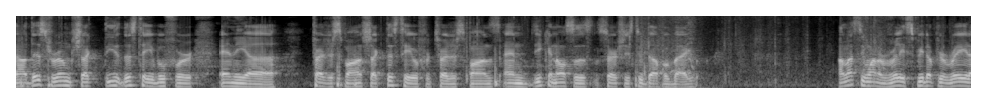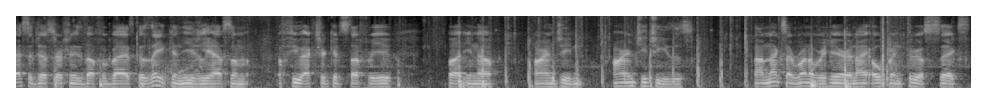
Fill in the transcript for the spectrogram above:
Now this room, check these, this table for any uh, treasure spawns. Check this table for treasure spawns, and you can also search these two duffel bags. Unless you want to really speed up your raid, I suggest searching these duffel bags because they can usually have some a few extra good stuff for you. But you know, RNG, RNG Jesus. Now next I run over here and I open 306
